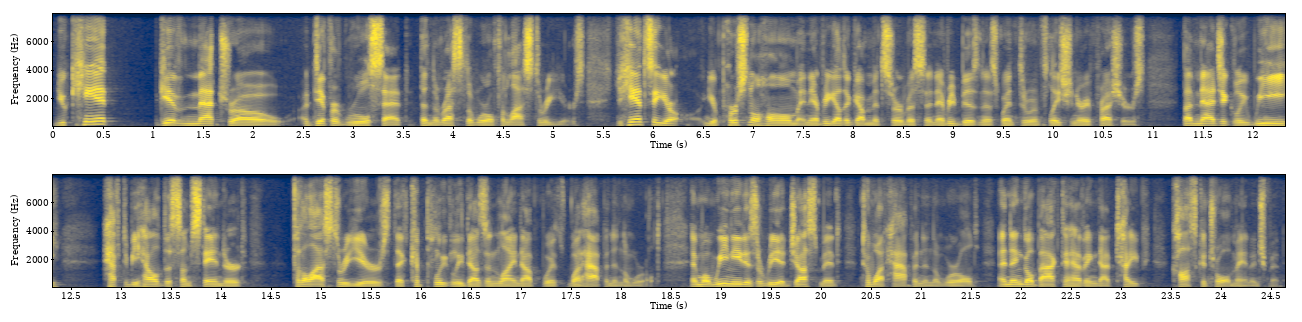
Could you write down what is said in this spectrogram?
you can't give Metro a different rule set than the rest of the world for the last three years. You can't say your your personal home and every other government service and every business went through inflationary pressures, but magically we have to be held to some standard for the last three years that completely doesn't line up with what happened in the world. And what we need is a readjustment to what happened in the world and then go back to having that tight cost control management.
